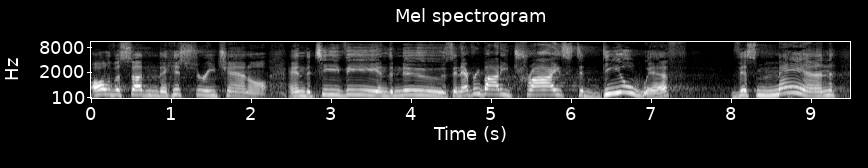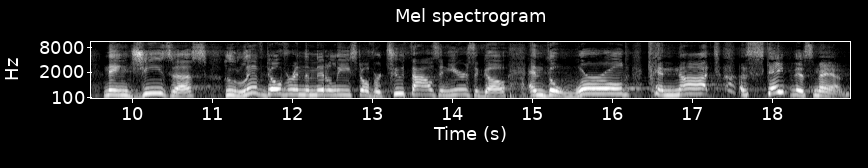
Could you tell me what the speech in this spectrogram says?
all of a sudden the History Channel and the TV and the news and everybody tries to deal with this man named Jesus who lived over in the Middle East over 2,000 years ago and the world cannot escape this man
